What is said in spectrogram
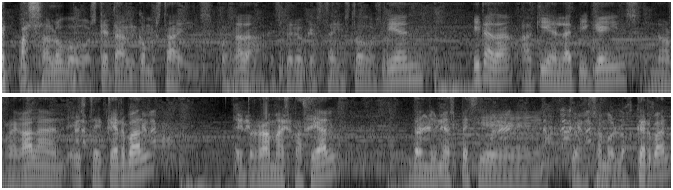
¿Qué pasa lobos? ¿Qué tal? ¿Cómo estáis? Pues nada, espero que estéis todos bien. Y nada, aquí en la Epic Games nos regalan este Kerbal, el programa espacial, donde una especie que somos los Kerbal,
